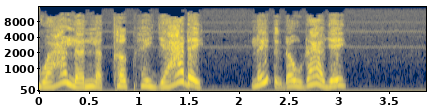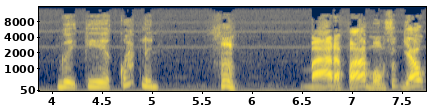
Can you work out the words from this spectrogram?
quả lệnh là thật hay giả đây? Lấy từ đâu ra vậy? Người kia quát lên bà đã phá môn xuất giáo,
